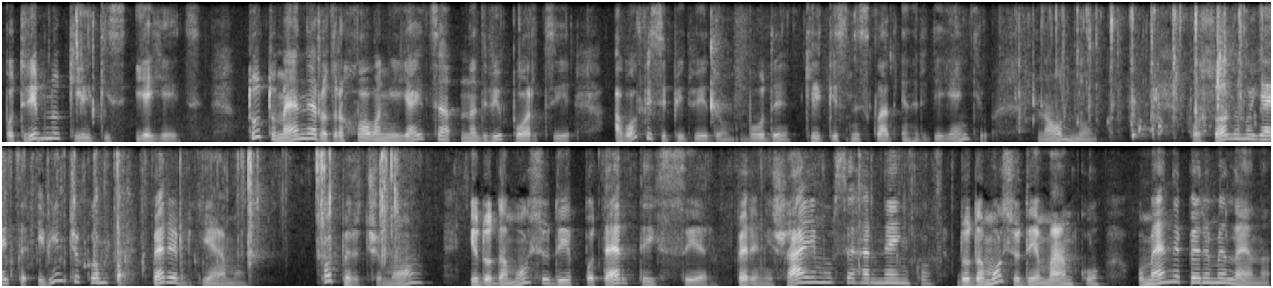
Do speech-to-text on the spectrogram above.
потрібну кількість яєць. Тут у мене розраховані яйця на дві порції, а в описі під відео буде кількісний склад інгредієнтів на одну. Посолимо яйця і вінчиком переб'ємо, поперчимо і додамо сюди потертий сир. Перемішаємо все гарненько, додамо сюди манку. У мене перемелена,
